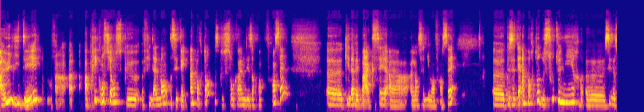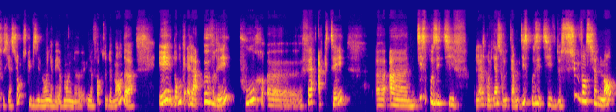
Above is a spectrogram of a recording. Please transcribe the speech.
a eu l'idée, enfin, a, pris conscience que finalement c'était important, parce que ce sont quand même des enfants français qui n'avaient pas accès à l'enseignement français, euh, que c'était important de soutenir euh, ces associations, parce que visiblement, il y avait vraiment une, forte demande. Et donc, elle a œuvré pour euh, faire acter un dispositif, là je reviens sur le terme dispositif de subventionnement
